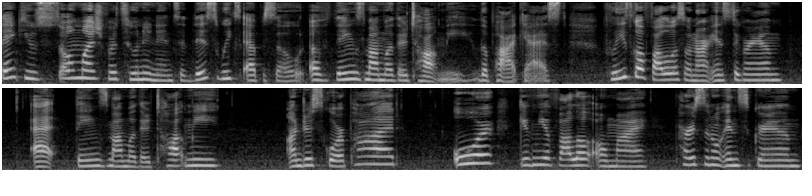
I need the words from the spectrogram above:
Thank you so much for tuning in to this week's episode of Things My Mother Taught Me, the podcast. Please go follow us on our Instagram at Things My Mother Taught Me underscore pod or give me a follow on my personal Instagram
